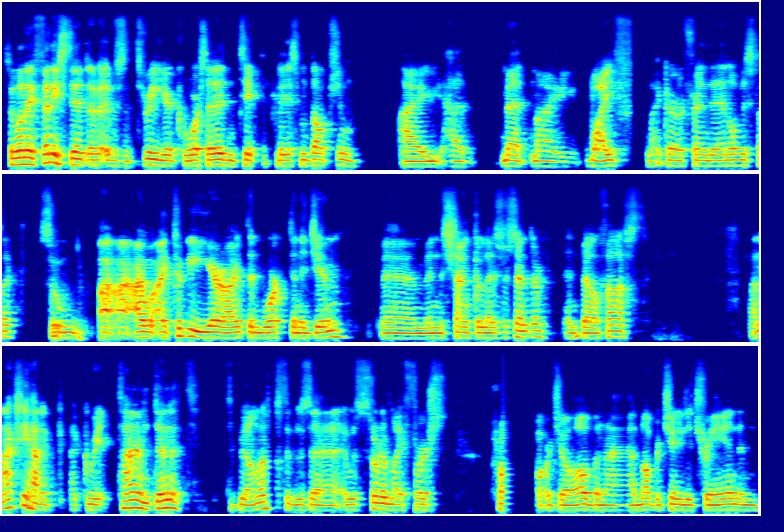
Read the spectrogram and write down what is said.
so when I finished it, it was a three-year course. I didn't take the placement option. I had met my wife, my girlfriend, then obviously. So I, I, I took a year out and worked in a gym um, in the Shankill Leisure Centre in Belfast, and actually had a, a great time doing it. To be honest, it was uh, it was sort of my first proper job and I had an opportunity to train and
